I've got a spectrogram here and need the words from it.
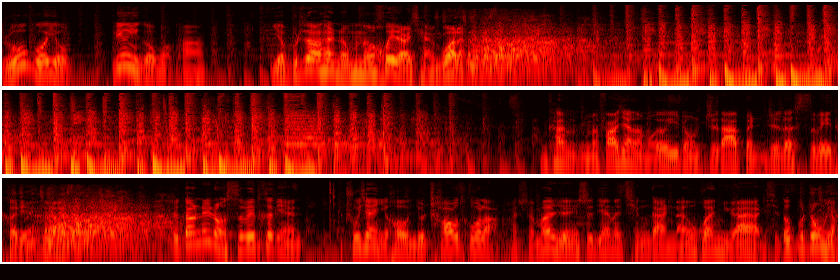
如果有另一个我啊，也不知道他能不能汇点钱过来。看你们发现了吗？我有一种直达本质的思维特点，对吧？就当这种思维特点出现以后，你就超脱了啊！什么人世间的情感、男欢女爱啊，这些都不重要。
